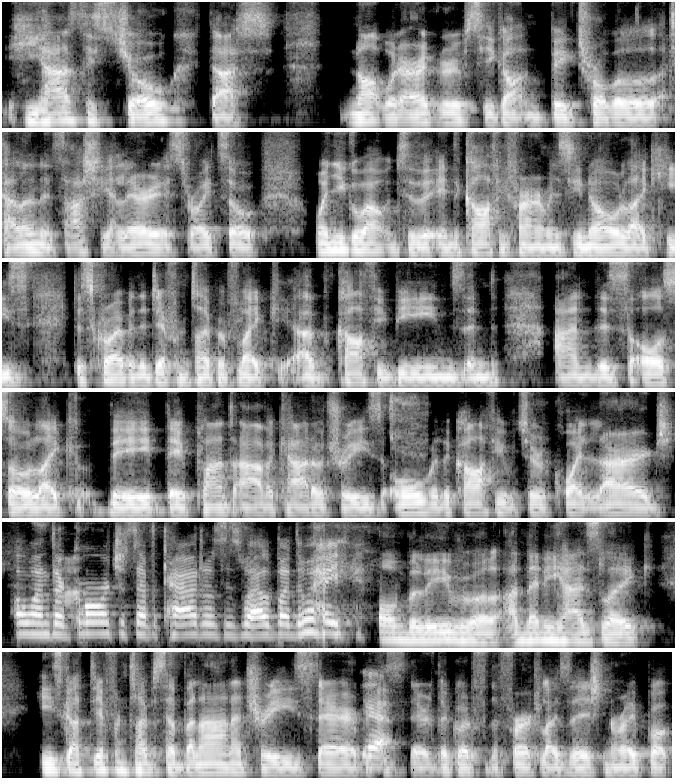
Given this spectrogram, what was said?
He has this joke that not with our groups he got in big trouble telling. It's actually hilarious, right? So when you go out into the in the coffee farmers, you know, like he's describing the different type of like uh, coffee beans and and there's also like they they plant avocado trees over the coffee, which are quite large oh and they're gorgeous avocados as well by the way unbelievable. And then he has like he's got different types of banana trees there because Yeah. they're they're good for the fertilization, right? But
